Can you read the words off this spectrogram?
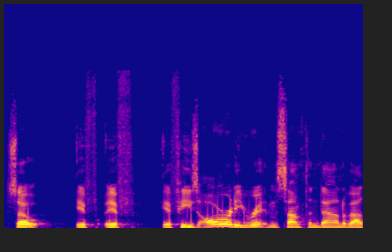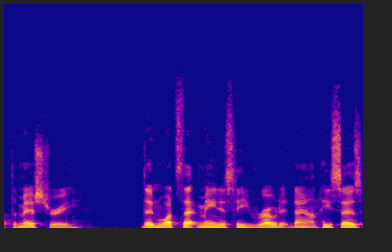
So if if if he's already written something down about the mystery, then what's that mean? Is he wrote it down? He says,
